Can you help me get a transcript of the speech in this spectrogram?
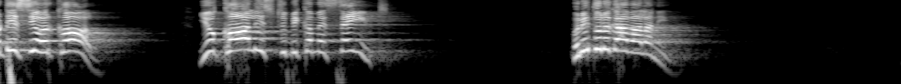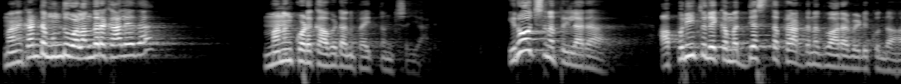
What is your call Your call is to become a saint పునీతులు కావాలని. మనకంటే ముందు వాళ్ళందరూ కాలేదా? మనం కూడా కావడానికి ప్రయత్నం చేయాలి. ఈ రోజున ప్రిలారా ఆ పునీతుల యొక్క మధ్యస్థ ప్రార్థన ద్వారా వేడుకుందాం.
